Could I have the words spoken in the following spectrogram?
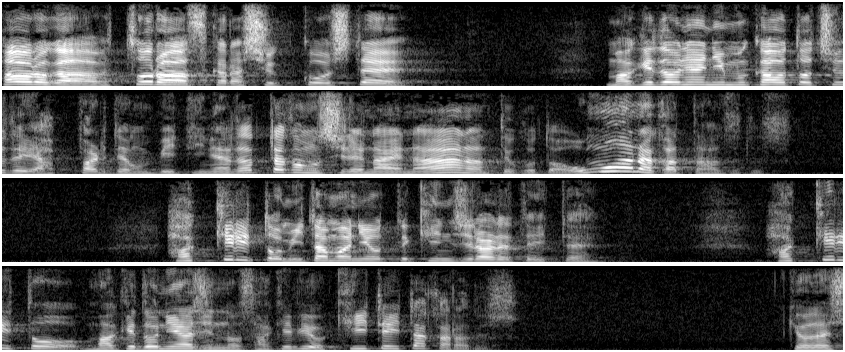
パウロがトロアスから出港してマケドニアに向かう途中でやっぱりでもビティニアだったかもしれないななんていうことは思わなかったはずです。はっきりと御霊によって禁じられていてはっきりとマケドニア人の叫びを聞いていたからです。兄弟姉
